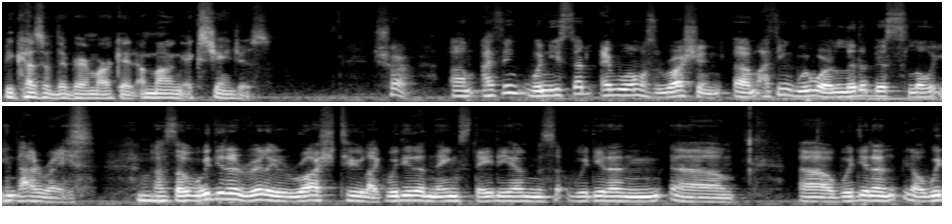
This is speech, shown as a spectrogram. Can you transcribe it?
because of the bear market among exchanges? Sure. Um, I think when you said everyone was rushing, um, I think we were a little bit slow in that race. Mm-hmm. Uh, so we didn't really rush to like we didn't name stadiums, we didn't um, uh, we didn't, you know, we,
